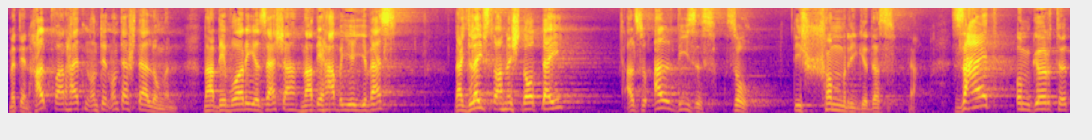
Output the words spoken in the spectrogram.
mit den Halbwahrheiten und den Unterstellungen. Na, die worden je zeggen, na, die haben je gewusst. Na, ich lebst doch nicht dort, ey. Also all dieses, so, die Schummrige, das, ja. Seid umgürtet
